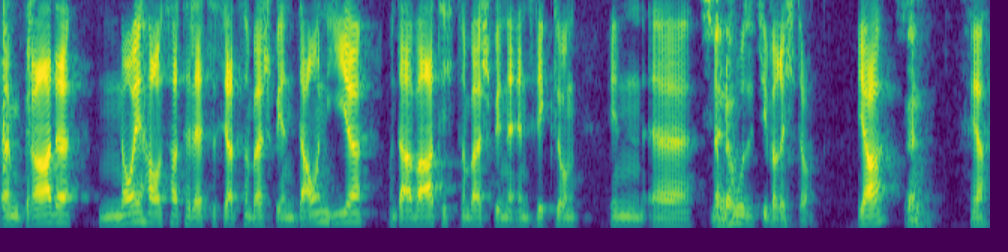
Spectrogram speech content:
Ähm, Gerade Neuhaus hatte letztes Jahr zum Beispiel ein Down-Year und da erwarte ich zum Beispiel eine Entwicklung in äh, eine positive Richtung. Ja? Sven? Ja.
